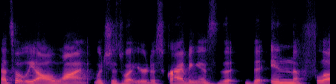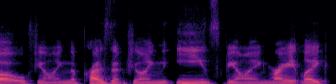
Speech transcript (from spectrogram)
that's what we all want, which is what you're describing is the the in the flow feeling, the present feeling, the ease feeling, right? Like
